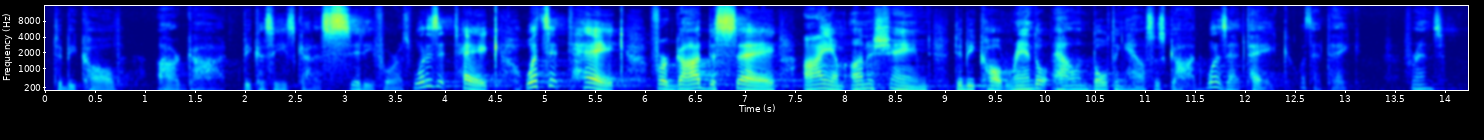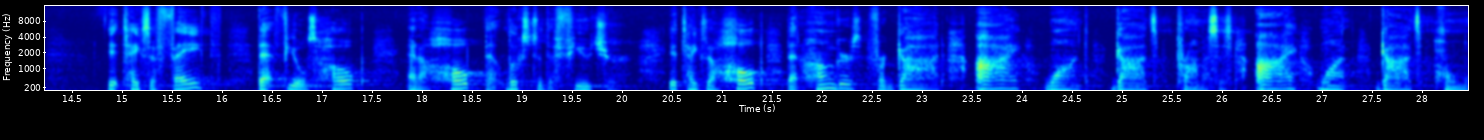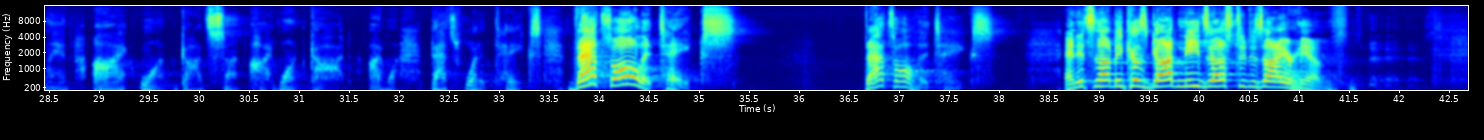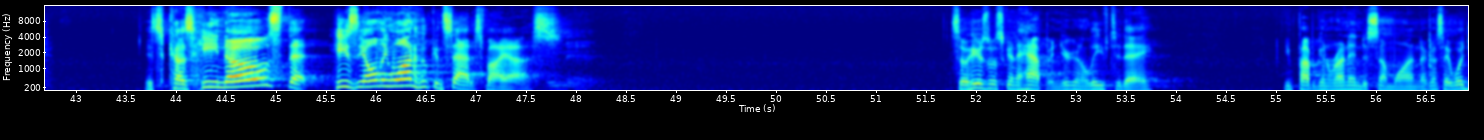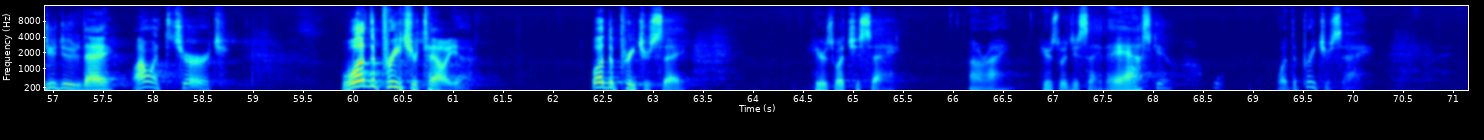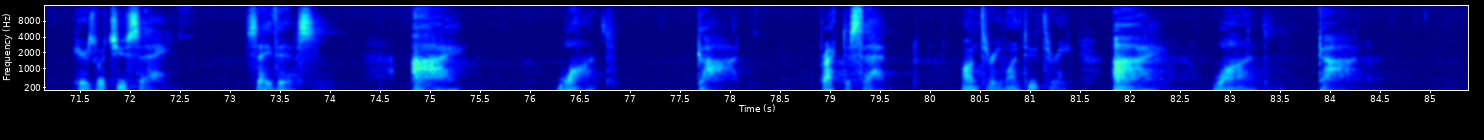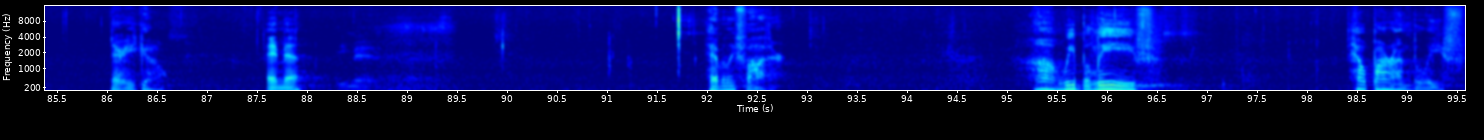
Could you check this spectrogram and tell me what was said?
to be called our God because he's got a city for us. What does it take? What's it take for God to say, I am unashamed to be called Randall Allen Boltinghouse's God? What does that take? What's that take? Friends, it takes a faith that fuels hope and a hope that looks to the future. It takes a hope that hungers for God. I want God's promises. I want God's homeland. I want God's son. I want God. I want. That's what it takes. That's all it takes. That's all it takes. And it's not because God needs us to desire Him, it's because He knows that He's the only one who can satisfy us. So here's what's going to happen you're going to leave today. You're probably going to run into someone. They're going to say, What'd you do today? Well, I went to church. What'd the preacher tell you? What'd the preacher say? Here's what you say. All right? Here's what you say. They ask you, What'd the preacher say? Here's what you say. Say this I want God. Practice that on three. One, two, three. I want God. There you go. Amen. Heavenly Father, oh, we believe. Help our unbelief.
